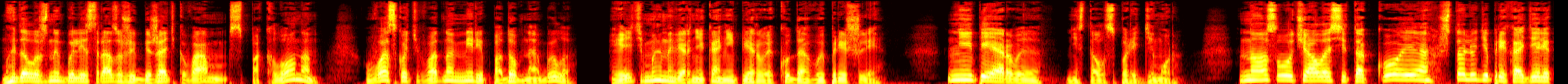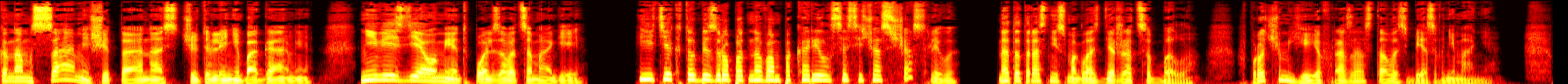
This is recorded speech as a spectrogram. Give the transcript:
«Мы должны были сразу же бежать к вам с поклоном? У вас хоть в одном мире подобное было? Ведь мы наверняка не первые, куда вы пришли». «Не первые», — не стал спорить Димур. Но случалось и такое, что люди приходили к нам сами, считая нас чуть ли не богами. Не везде умеют пользоваться магией. «И те, кто безропотно вам покорился, сейчас счастливы?» На этот раз не смогла сдержаться Белла. Впрочем, ее фраза осталась без внимания.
